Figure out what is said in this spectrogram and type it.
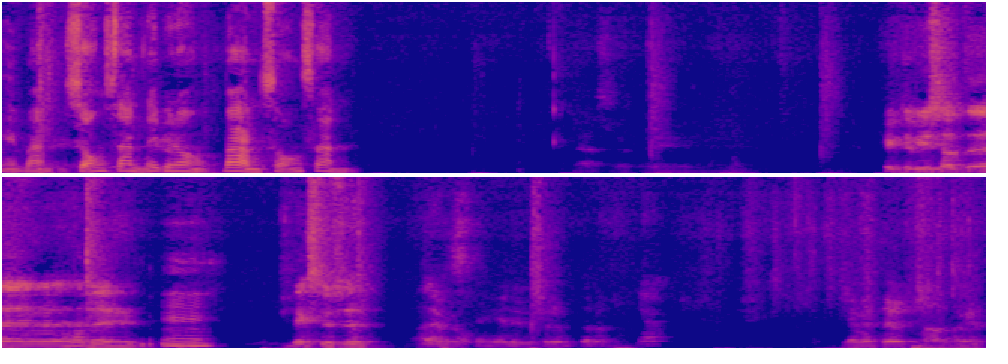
ในบ้านสองสั้นได้พี่น้องบ้านสองสั้น Fick du visat eh, henne Mm. växthuset? Stänger du ut runt eller? Ja. Glöm inte öppna handtaget.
